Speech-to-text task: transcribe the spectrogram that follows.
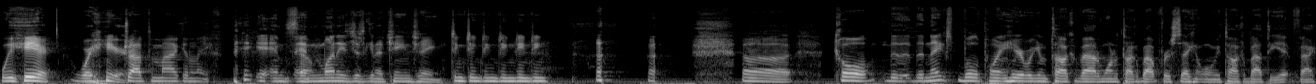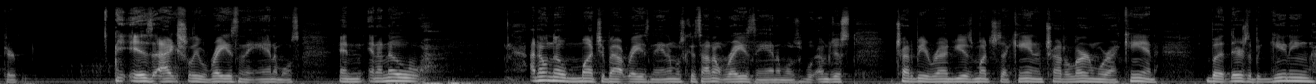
"We here." We're here, Drop the mic and leave. and, So- and money's just gonna ching ching. Ding, ding, ding, ding, ding, ding. Uh, Cole, the the next bullet point here we're going to talk about, I want to talk about for a second when we talk about the it factor, is actually raising the animals. And and I know I don't know much about raising animals because I don't raise the animals. I'm just trying to be around you as much as I can and try to learn where I can. But there's a beginning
